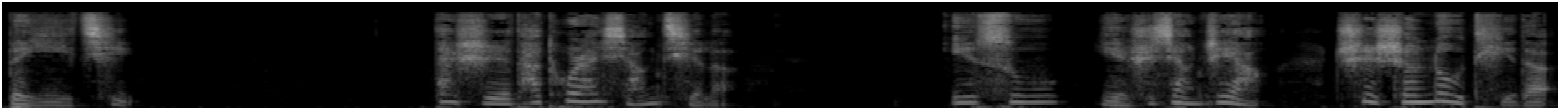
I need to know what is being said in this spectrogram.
被遗弃。但是他突然想起了，耶稣也是像这样赤身露体的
